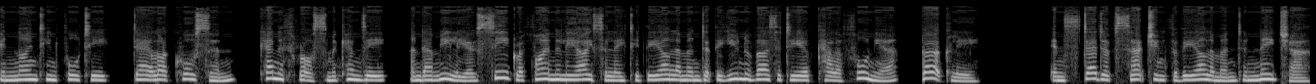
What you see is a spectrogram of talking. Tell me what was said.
In 1940, Dale R. Corson, Kenneth Ross Mackenzie, and Emilio Segre finally isolated the element at the University of California, Berkeley. Instead of searching for the element in nature,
